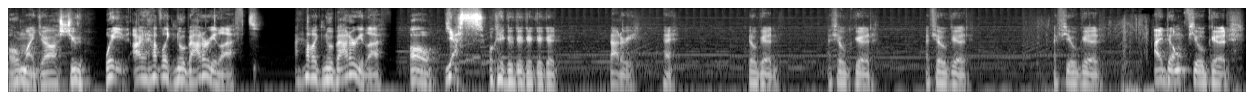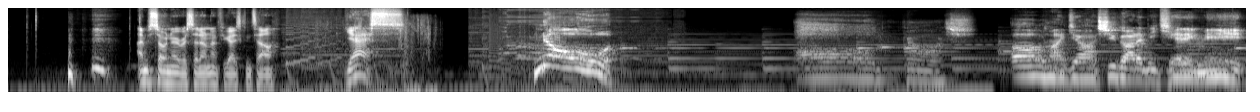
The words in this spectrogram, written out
Oh my gosh, dude. Wait, I have like no battery left. I have like no battery left. Oh, yes. Okay, good, good, good, good, good. Battery. Hey, feel good. I feel good. I feel good. I feel good. I don't feel good. I'm so nervous. I don't know if you guys can tell. Yes. No. Oh my gosh. Oh my gosh, you gotta be kidding me.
